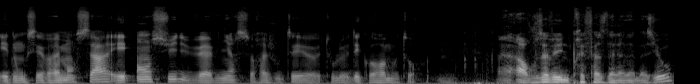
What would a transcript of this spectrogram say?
et donc c'est vraiment ça. Et ensuite va venir se rajouter tout le décorum autour. Alors vous avez une préface d'Alain Damasio,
